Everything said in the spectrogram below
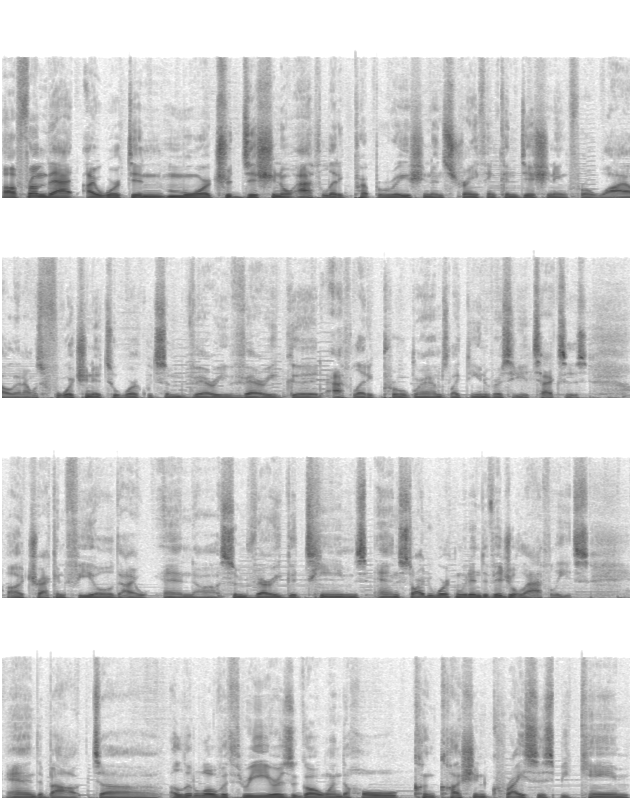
uh, from that, I worked in more traditional athletic preparation and strength and conditioning for a while, and I was fortunate to work with some very, very good athletic programs like the University of Texas, uh, track and field, I, and uh, some very good teams, and started working with individual athletes. And about uh, a little over three years ago, when the whole concussion crisis became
